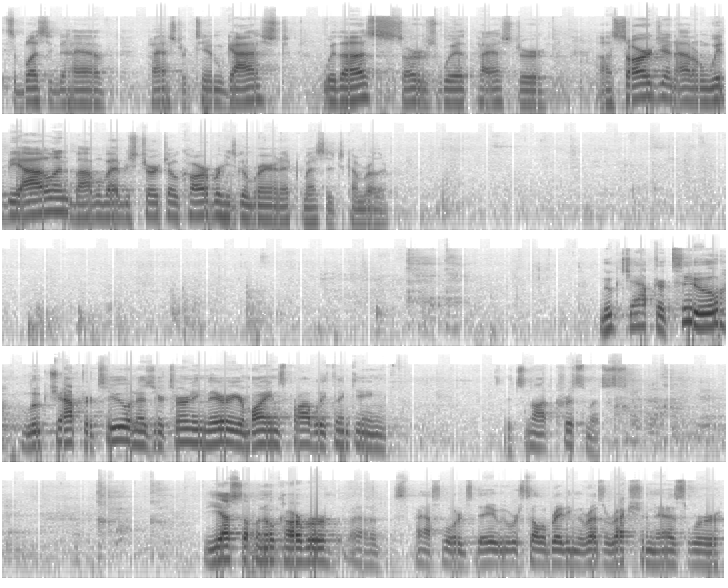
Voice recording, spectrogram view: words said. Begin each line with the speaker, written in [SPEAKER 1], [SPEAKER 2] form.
[SPEAKER 1] It's a blessing to have Pastor Tim Geist with us, serves with Pastor uh, Sargent out on Whidbey Island, Bible Baptist Church, Oak Harbor. He's going to bring our next message. Come, brother.
[SPEAKER 2] Luke chapter 2, Luke chapter 2, and as you're turning there, your mind's probably thinking, it's not Christmas. Yes, up in Oak Harbor, uh, this past Lord's Day, we were celebrating the resurrection, as were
